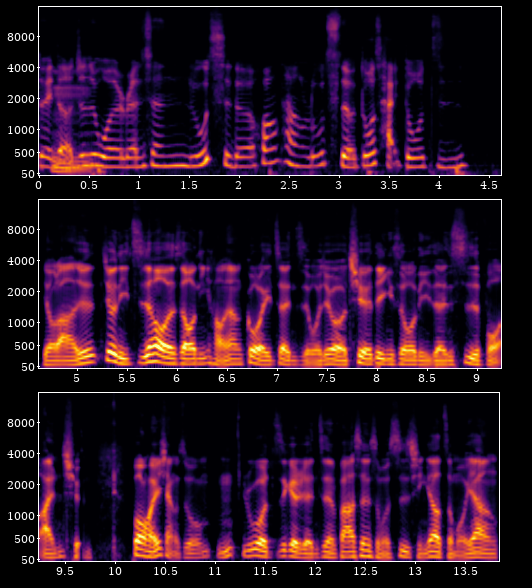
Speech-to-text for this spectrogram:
对的，就是我的人生如此的荒唐，如此的多彩多姿。有啦，就就你之后的时候，你好像过了一阵子，我就有确定说你人是否安全，不然我还想说，嗯，如果这个人真的发生什么事情，要怎么样？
